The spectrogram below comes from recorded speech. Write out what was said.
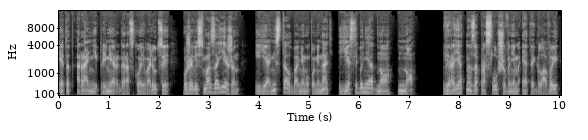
Этот ранний пример городской эволюции уже весьма заезжен, и я не стал бы о нем упоминать, если бы не одно «но». Вероятно, за прослушиванием этой главы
